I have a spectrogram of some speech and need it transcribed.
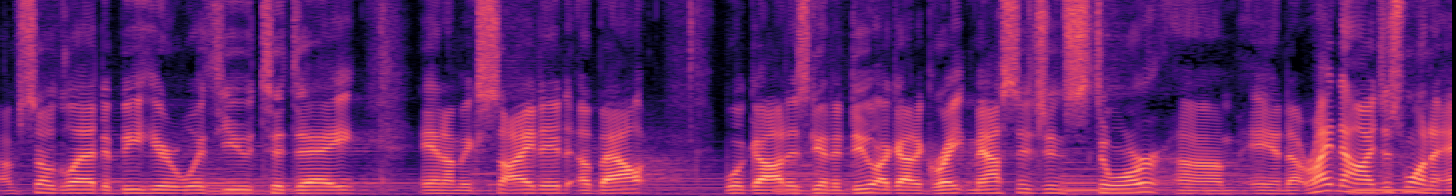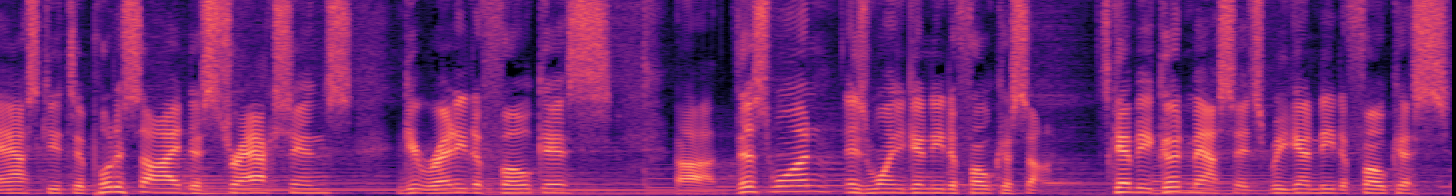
I'm so glad to be here with you today, and I'm excited about what God is going to do. I got a great message in store. Um, and uh, right now, I just want to ask you to put aside distractions, get ready to focus. Uh, this one is one you're going to need to focus on. It's going to be a good message, but you're going to need to focus.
